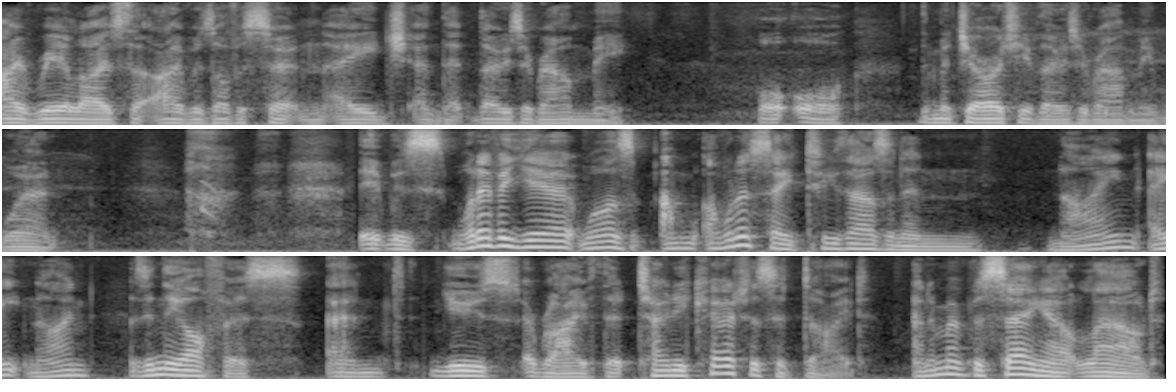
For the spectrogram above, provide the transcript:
I realised that I was of a certain age and that those around me, or, or the majority of those around me, weren't. it was whatever year it was. i I want to say two thousand and nine, eight, nine. I was in the office and news arrived that Tony Curtis had died, and I remember saying out loud,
